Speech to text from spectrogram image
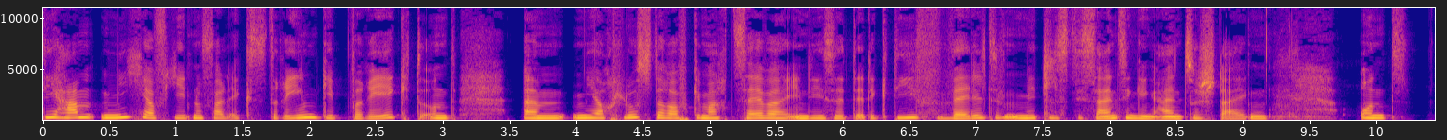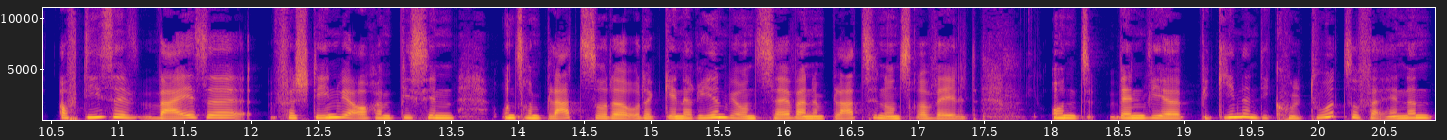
die haben mich auf jeden Fall extrem geprägt und ähm, mir auch Lust darauf gemacht, selber in diese Detektivwelt mittels Design Thinking einzusteigen. Und auf diese Weise verstehen wir auch ein bisschen unseren Platz oder, oder generieren wir uns selber einen Platz in unserer Welt. Und wenn wir beginnen, die Kultur zu verändern,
